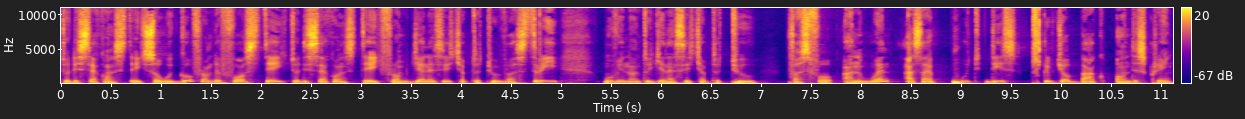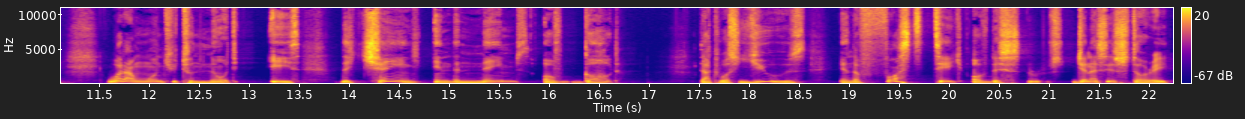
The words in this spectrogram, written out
to the second stage. So we go from the first stage to the second stage from Genesis chapter 2 verse 3, moving on to Genesis chapter 2 verse 4. And when, as I put this scripture back on the screen, what I want you to note is the change in the names of God that was used in the first stage of this Genesis story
